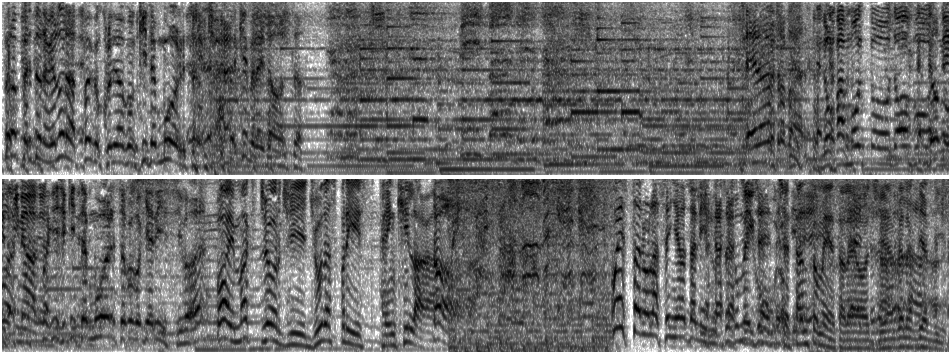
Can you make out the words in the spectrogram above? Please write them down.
Però perdonami, allora poi concludeva con chi è morto. Perché me l'hai tolto? Era un'altra parte. Lo fa molto dopo, Dopo, nel Ma finale. chi dice chi è morto, proprio chiarissimo, eh? Poi Max Giorgi, Judas Priest, Painkiller. No, Questa non l'ha segnalata Linus come Sicuro. genere. C'è direi. tanto metal eh, Eh, oggi, eh, ve lo vi avviso.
